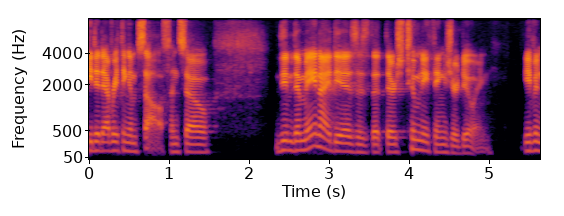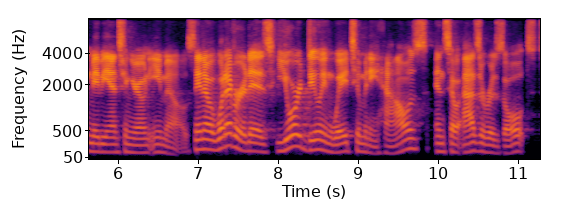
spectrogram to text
he did everything himself. And so, the, the main idea is, is that there's too many things you're doing even maybe answering your own emails, you know, whatever it is, you're doing way too many hows. And so as a result,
